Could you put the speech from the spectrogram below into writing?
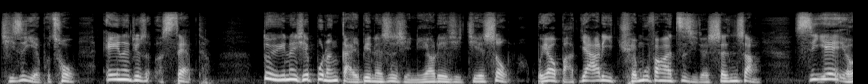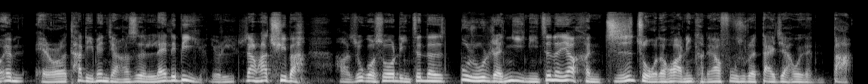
其实也不错。A 呢就是 accept，对于那些不能改变的事情，你要练习接受，不要把压力全部放在自己的身上。C A L M L 它里面讲的是 let it be，就让它去吧。啊，如果说你真的不如人意，你真的要很执着的话，你可能要付出的代价会很大。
